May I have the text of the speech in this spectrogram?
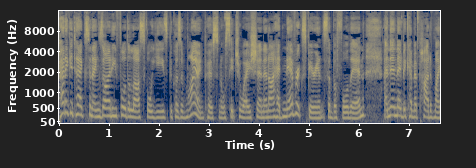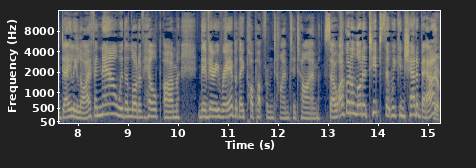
panic attacks and anxiety for the last four years because of my own personal situation, and I had never experienced them before then. And then they became a part of my daily life. And now, with a lot of help help. Um, they're very rare, but they pop up from time to time. So I've got a lot of tips that we can chat about, Yep.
